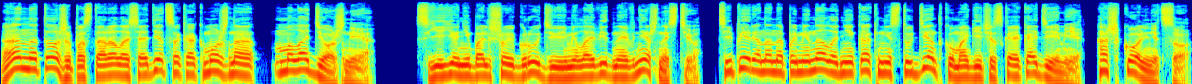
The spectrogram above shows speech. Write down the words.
Анна тоже постаралась одеться как можно молодежнее. С ее небольшой грудью и миловидной внешностью теперь она напоминала никак не студентку магической академии, а школьницу.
